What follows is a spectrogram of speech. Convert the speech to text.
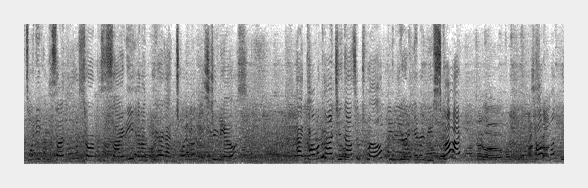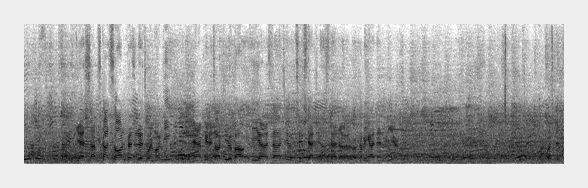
it's Whitney from the Silent Historical Society, and I'm here at Toy Monkey Studios at Comic Con 2012, and I'm here to interview Scott. Hello, I'm Top Scott. Monkey. Yes, I'm Scott Sohn, president of Toymunkey, and I'm here to talk to you about the uh, Silent Hill 2 statues that uh, are coming out at the end of the year. Questions?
